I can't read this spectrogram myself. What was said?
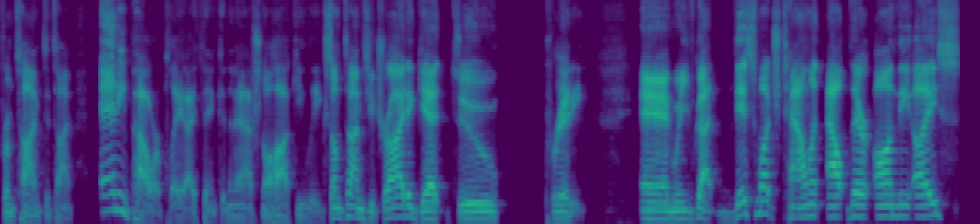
from time to time any power play, I think, in the National Hockey League. Sometimes you try to get too pretty. And when you've got this much talent out there on the ice,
